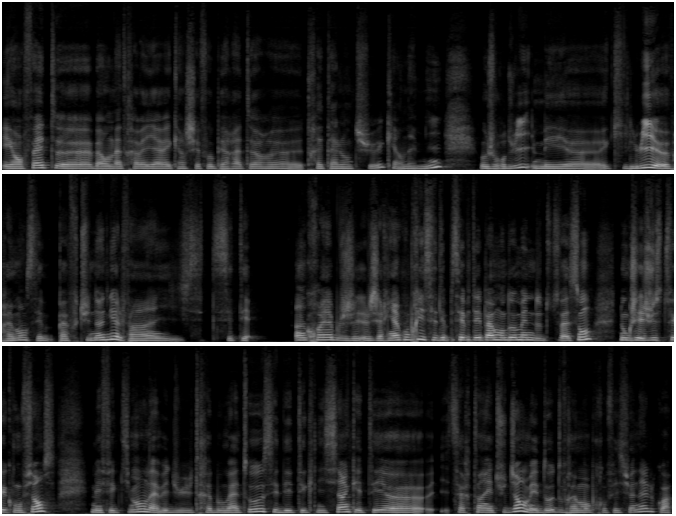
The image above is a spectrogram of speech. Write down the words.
Et en fait, euh, bah, on a travaillé avec un chef opérateur euh, très talentueux, qui est un ami aujourd'hui, mais euh, qui, lui, euh, vraiment, c'est pas foutu de notre gueule. Enfin, c'était incroyable. J'ai rien compris. C'était pas mon domaine de toute façon. Donc, j'ai juste fait confiance. Mais effectivement, on avait du très beau matos et des techniciens qui étaient euh, certains étudiants, mais d'autres vraiment professionnels, quoi.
